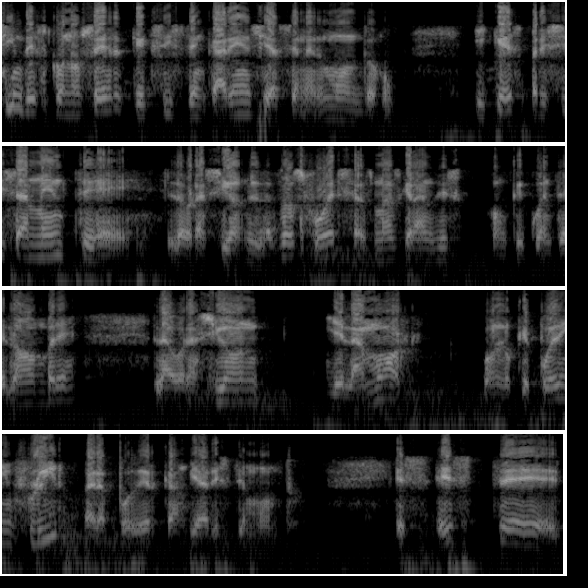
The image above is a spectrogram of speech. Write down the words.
sin desconocer que existen carencias en el mundo y que es precisamente la oración, las dos fuerzas más grandes con que cuenta el hombre, la oración y el amor con lo que puede influir para poder cambiar este mundo. Es este,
